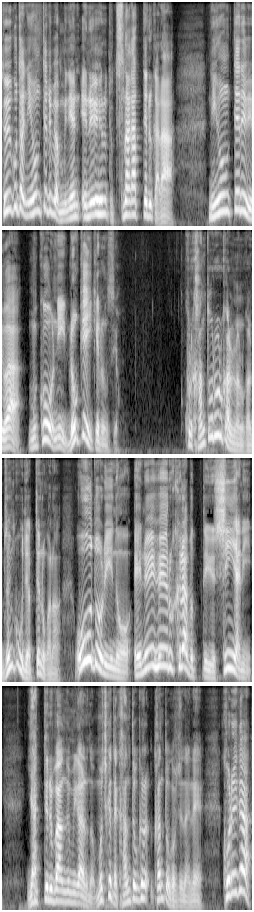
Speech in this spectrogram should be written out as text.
ということは日本テレビは NFL とつながってるから日本テレビは向こうにロケ行けるんですよ。これ関東ローカルなのかな？全国でやってんのかな？オードリーの NFL クラブっていう深夜にやってる番組があるの。もしかしたら関東関東かもしれないね。これが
